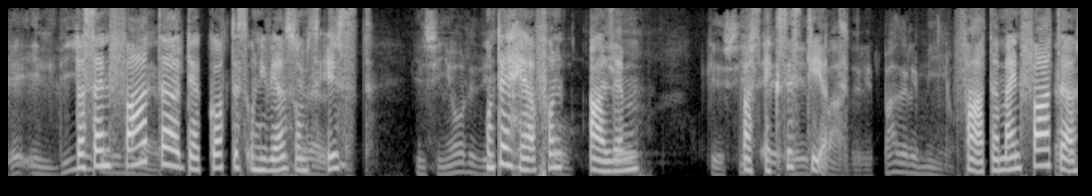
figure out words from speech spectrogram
Dio dass sein Vater der Gott des Universums ist und der Herr von allem, was existiert. Vater, mein Vater.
